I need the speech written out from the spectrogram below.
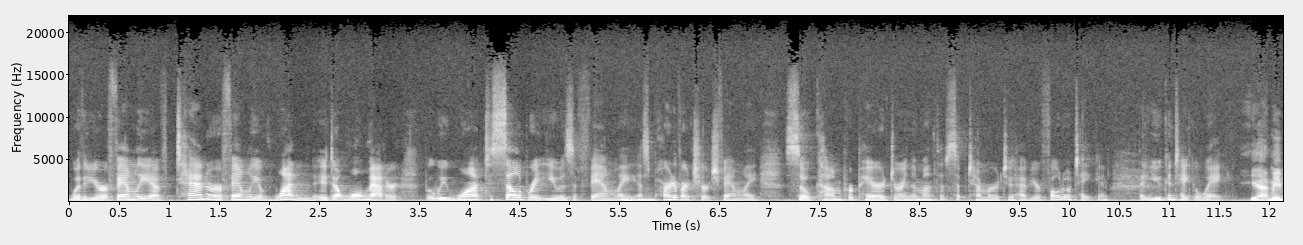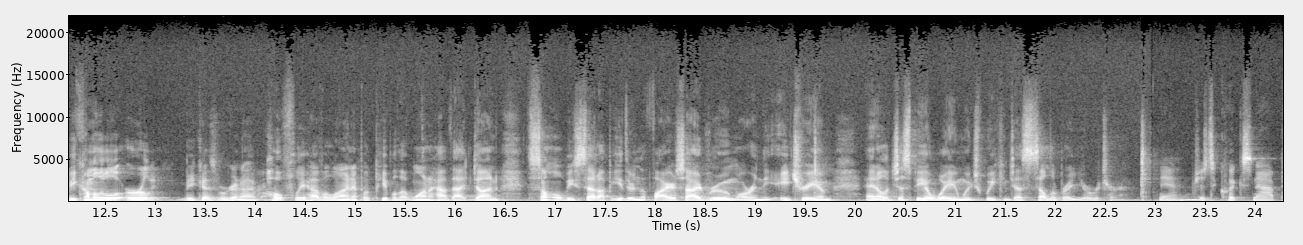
Whether you're a family of 10 or a family of one, it don't, won't matter, but we want to celebrate you as a family, Mm-hmm. as part of our church family. So come prepared during the month of September to have your photo taken that you can take away. Yeah, maybe come a little early because we're going to hopefully have a lineup of people that want to have that done. Some will be set up either in the fireside room or in the atrium, and it'll just be a way in which we can just celebrate your return. Yeah, just a quick snap.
